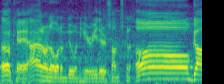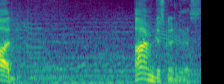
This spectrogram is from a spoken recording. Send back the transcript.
Okay, I don't know what I'm doing here either, so I'm just gonna... Oh god. I'm just gonna do this.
